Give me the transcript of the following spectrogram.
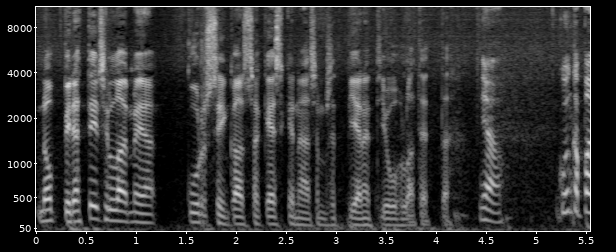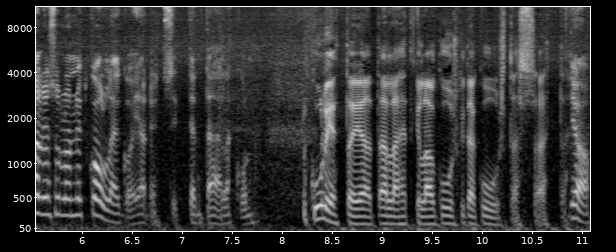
No pidettiin sillä meidän kurssin kanssa keskenään semmoiset pienet juhlat, että Joo. Kuinka paljon sulla on nyt kollegoja nyt sitten täällä, kun... kuljettajia tällä hetkellä on 66 tässä, että Joo.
